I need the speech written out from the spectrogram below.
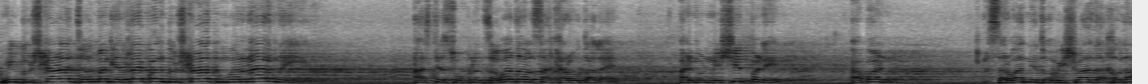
मी दुष्काळात जन्म घेतलाय पण दुष्काळात मरणार नाही. आज ते स्वप्न जवळजवळ साकार होत आलंय. आणि म्हणून निश्चितपणे आपण सर्वांनी जो विश्वास दाखवला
